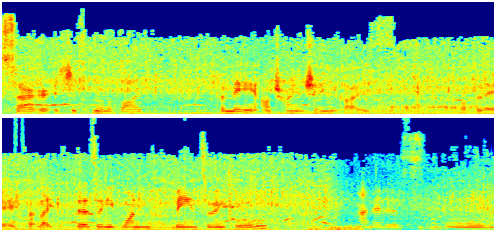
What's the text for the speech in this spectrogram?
so it's just not a vibe for me. I'll try and show you guys properly. But like there's only one main swimming pool and it is all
